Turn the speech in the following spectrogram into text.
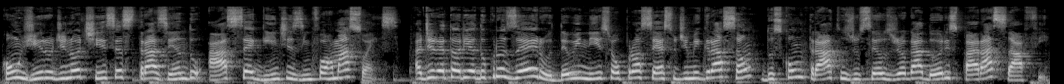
com um giro de notícias trazendo as seguintes informações. A diretoria do Cruzeiro deu início ao processo de migração dos contratos de seus jogadores para a SAF.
